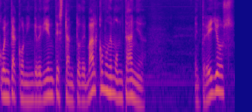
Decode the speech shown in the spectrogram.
cuenta con ingredientes tanto de mar como de montaña. Entre ellos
